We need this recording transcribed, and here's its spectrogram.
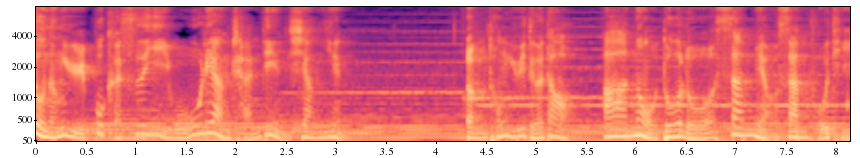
就能与不可思议无量禅定相应，等同于得到阿耨多罗三藐三菩提。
